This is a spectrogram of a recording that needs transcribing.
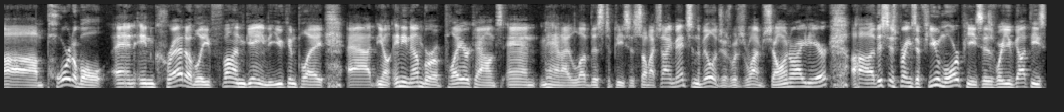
um, portable and incredibly fun game that you can play at you know any number of player counts. And man, I love this to pieces so much. And I mentioned the villagers, which is what I'm showing right here. Uh, this just brings a few more pieces where you've got these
